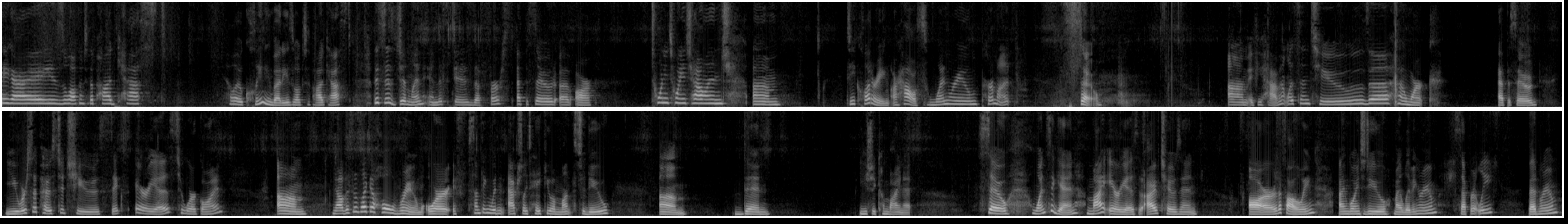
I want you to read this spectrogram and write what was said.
Hey guys, welcome to the podcast. Hello, cleaning buddies. Welcome to the podcast. This is Jinlin, and this is the first episode of our 2020 challenge. Um, decluttering our house, one room per month. So, um, if you haven't listened to the homework episode, you were supposed to choose six areas to work on. Um, now, this is like a whole room, or if something wouldn't actually take you a month to do, um, then you should combine it. So, once again, my areas that I've chosen are the following I'm going to do my living room separately, bedroom.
